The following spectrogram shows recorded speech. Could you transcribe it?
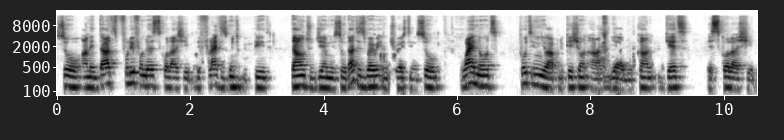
So and that's fully funded scholarship. The flight is going to be paid down to Germany. So that is very interesting. So why not put in your application and yeah, you can get a scholarship.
